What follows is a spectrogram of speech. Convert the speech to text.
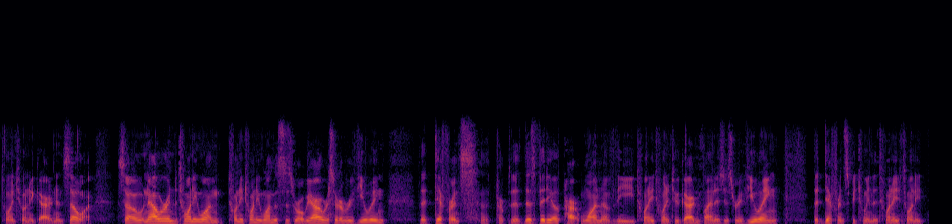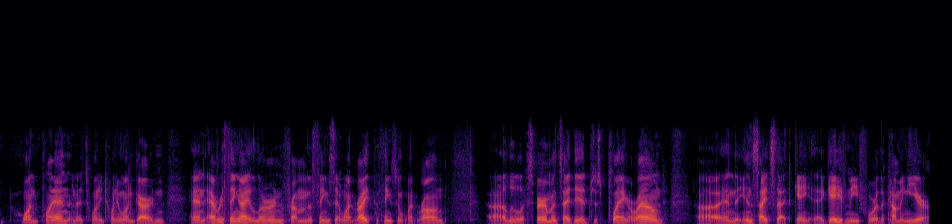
2020 garden, and so on. So now we're into 21, 2021. This is where we are. We're sort of reviewing the difference. This video, part one of the 2022 garden plan, is just reviewing the difference between the 2021 plan and a 2021 garden and everything I learned from the things that went right, the things that went wrong, uh, little experiments I did just playing around, uh, and the insights that ga gave me for the coming year.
